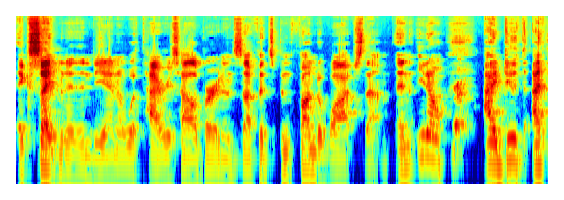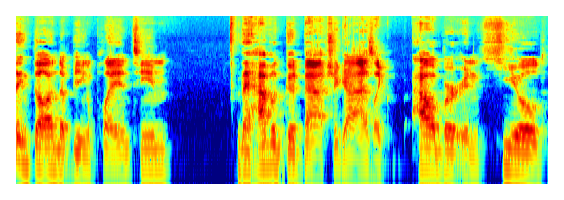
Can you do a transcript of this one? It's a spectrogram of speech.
excitement in Indiana with Tyrese Haliburton and stuff. It's been fun to watch them, and you know, right. I do. Th- I think they'll end up being a play-in team. They have a good batch of guys like Haliburton, Hield,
